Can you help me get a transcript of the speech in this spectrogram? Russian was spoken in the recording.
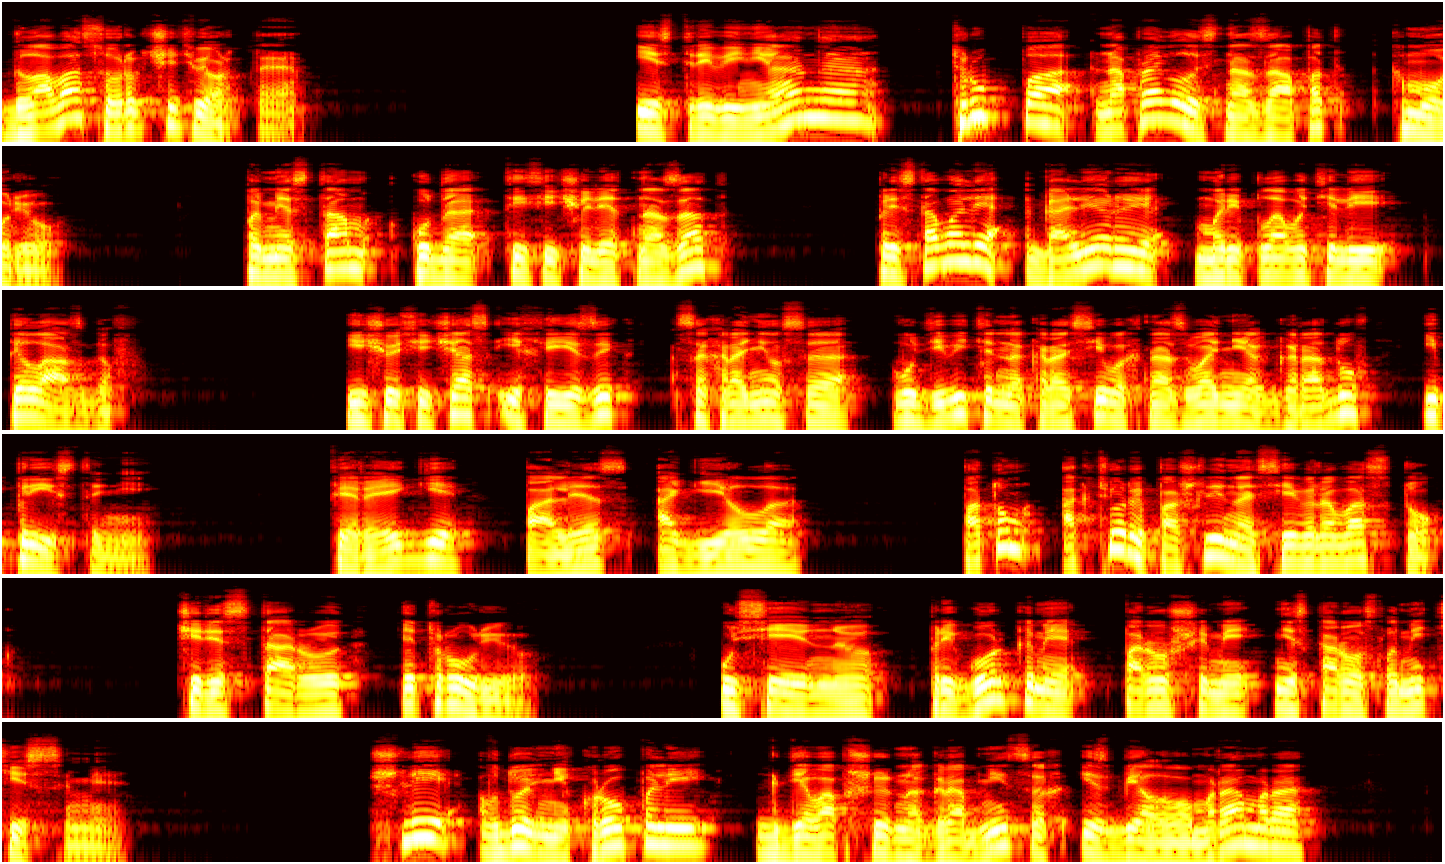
Глава 44. Из Тревиниана труппа направилась на запад, к морю, по местам, куда тысячи лет назад приставали галеры мореплавателей пелазгов. Еще сейчас их язык сохранился в удивительно красивых названиях городов и пристаней – Фереги, Палес, Агилла. Потом актеры пошли на северо-восток, через старую Этрурию, усеянную пригорками, поросшими низкорослыми тиссами. Шли вдоль некрополей, где в обширных гробницах из белого мрамора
